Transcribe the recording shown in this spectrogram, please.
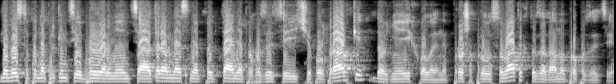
Для виступу наприкінці обговорення ініціатора, внесення питання, пропозиції чи поправки до однієї хвилини. Прошу проголосувати, хто за дану пропозицію.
